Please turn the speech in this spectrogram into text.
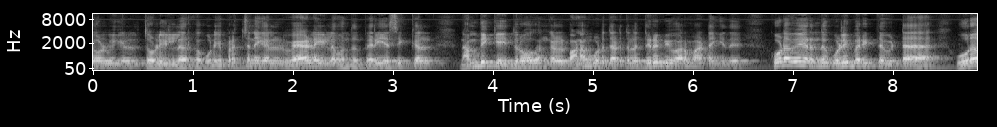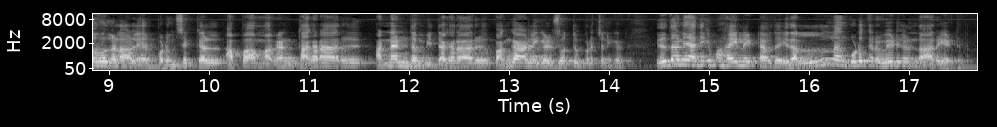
தோல்விகள் தொழிலில் இருக்கக்கூடிய பிரச்சனைகள் வேலையில் வந்து பெரிய சிக்கல் நம்பிக்கை துரோகங்கள் பணம் கொடுத்த இடத்துல திரும்பி வரமாட்டேங்குது. கூடவே இருந்து குளிபறித்து விட்ட உறவுகளால் ஏற்படும் சிக்கல் அப்பா மகன் தகராறு அண்ணன் தம்பி தகராறு பங்காளிகள் சொத்து பிரச்சனைகள் இதுதானே அதிகமாக ஹைலைட் ஆகுது. இதெல்லாம் கொடுக்குற வீடுகள் இந்த ஆறு எட்டு தான்.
